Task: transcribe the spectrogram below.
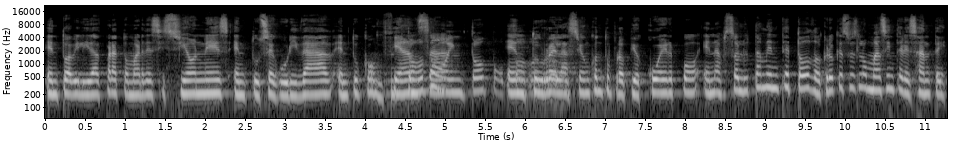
en tu habilidad para tomar decisiones, en tu seguridad, en tu confianza, en, todo, en tu relación con tu propio cuerpo, en absolutamente todo. Creo que eso es lo más interesante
